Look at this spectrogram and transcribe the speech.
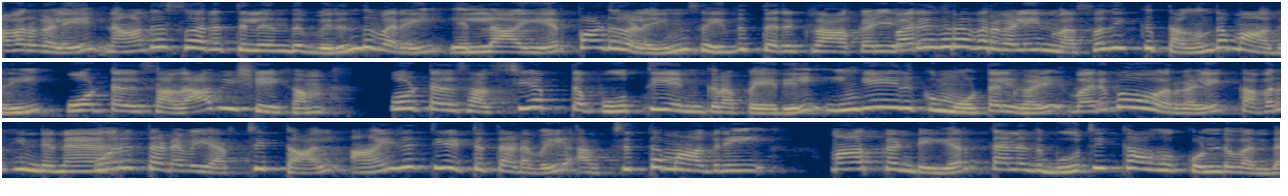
அவர்களே நாதஸ்வரத்திலிருந்து விருந்து வரை எல்லா ஏற்பாடுகளையும் செய்து தருகிறார்கள். வருகிறவர்களின் வசதிக்கு தகுந்த மாதிரி ஓட்டல் சதாபிஷேகம் ஓட்டல் சஷ்டியப்த பூர்த்தி என்கிற பெயரில் இங்கே இருக்கும் ஓட்டல்கள் வருபவர்களை கவர்கின்றன. ஒரு தடவை அர்ச்சித்தால் ஆயிரத்தி எட்டு தடவை அர்ச்சித்த மாதிரி மார்க்கண்டேயர் தனது பூஜைக்காக கொண்டு வந்த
